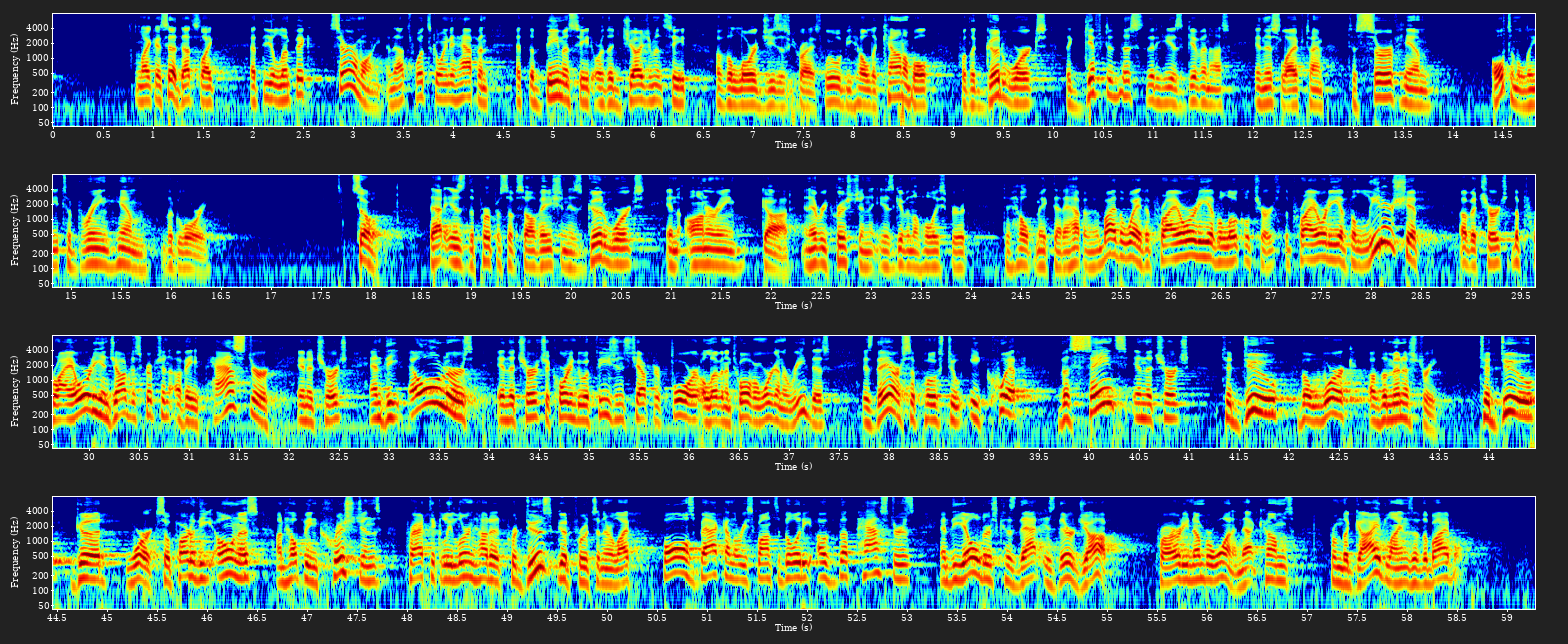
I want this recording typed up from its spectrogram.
Like I said, that's like at the Olympic ceremony. And that's what's going to happen at the Bema seat or the judgment seat of the Lord Jesus Christ. We will be held accountable for the good works, the giftedness that He has given us in this lifetime to serve Him, ultimately to bring Him the glory. So, that is the purpose of salvation, is good works in honoring God. And every Christian is given the Holy Spirit to help make that happen. And by the way, the priority of a local church, the priority of the leadership of a church, the priority and job description of a pastor in a church, and the elders in the church, according to Ephesians chapter 4, 11 and 12, and we're going to read this, is they are supposed to equip the saints in the church to do the work of the ministry, to do good work. So part of the onus on helping Christians practically learn how to produce good fruits in their life falls back on the responsibility of the pastors and the elders because that is their job. Priority number one, and that comes from the guidelines of the Bible.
